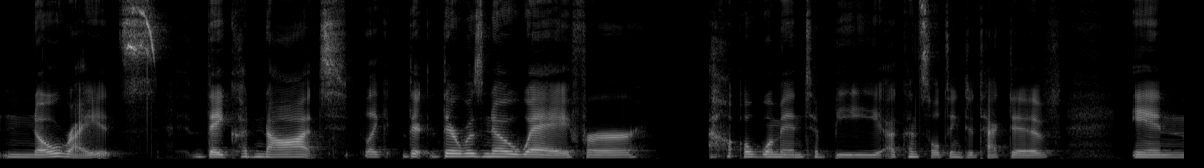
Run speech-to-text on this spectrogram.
no rights. They could not, like, there, there was no way for a woman to be a consulting detective in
